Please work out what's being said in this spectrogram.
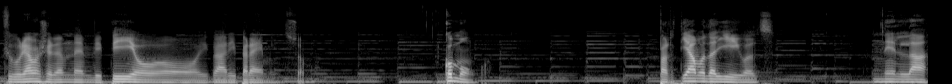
figuriamoci un MVP o i vari premi, insomma. Comunque, partiamo dagli Eagles. Nella,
